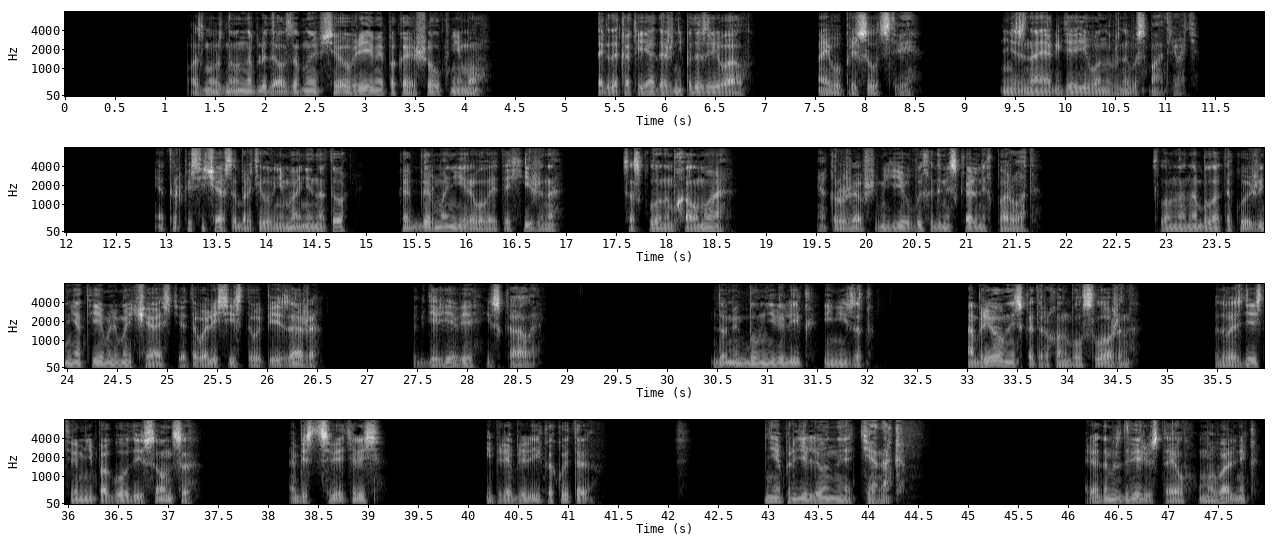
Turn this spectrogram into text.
Возможно, он наблюдал за мной все время, пока я шел к нему тогда как я даже не подозревал о его присутствии, не зная, где его нужно высматривать. Я только сейчас обратил внимание на то, как гармонировала эта хижина со склоном холма и окружавшими ее выходами скальных пород, словно она была такой же неотъемлемой частью этого лесистого пейзажа, как деревья и скалы. Домик был невелик и низок, а бревна, из которых он был сложен, под воздействием непогоды и солнца обесцветились и приобрели какой-то неопределенный оттенок. Рядом с дверью стоял умывальник,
